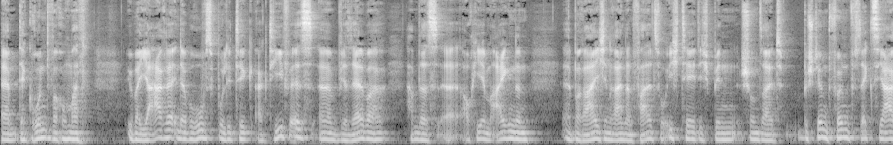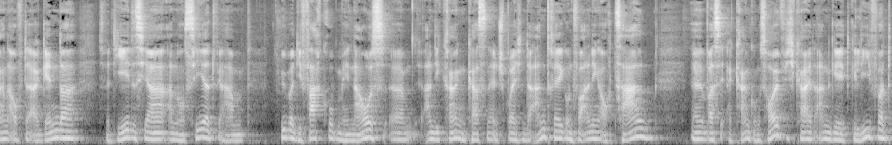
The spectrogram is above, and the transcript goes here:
äh, der Grund, warum man über Jahre in der Berufspolitik aktiv ist. Äh, wir selber haben das äh, auch hier im eigenen äh, Bereich in Rheinland-Pfalz, wo ich tätig bin, schon seit bestimmt fünf, sechs Jahren auf der Agenda. Es wird jedes Jahr annonciert. Wir haben über die Fachgruppen hinaus äh, an die Krankenkassen entsprechende Anträge und vor allen Dingen auch Zahlen, äh, was Erkrankungshäufigkeit angeht, geliefert.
